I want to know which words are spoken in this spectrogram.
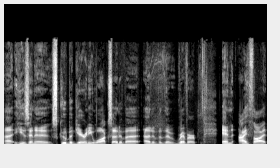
Uh, he's in a scuba gear and he walks out of a out of the river, and I thought.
